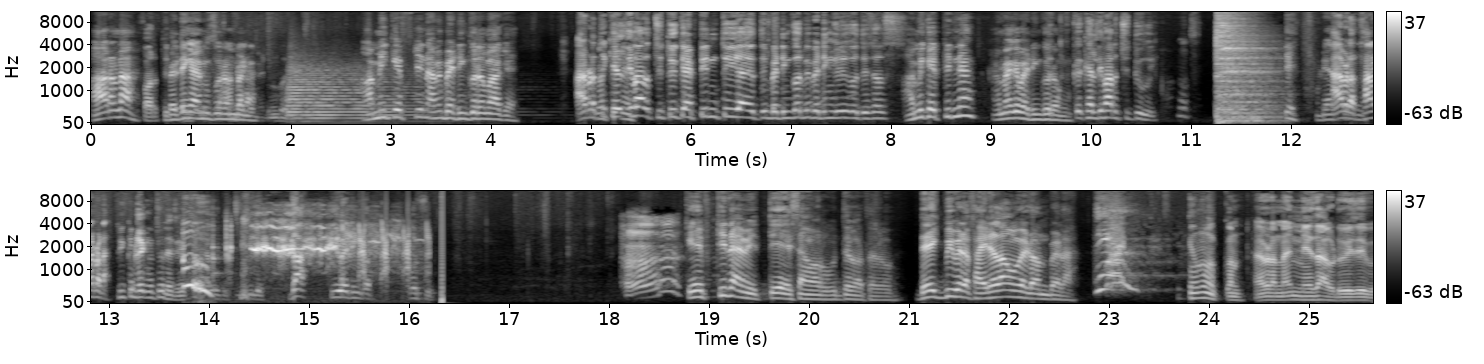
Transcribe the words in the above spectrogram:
আর না ব্যাটিং আমি করি। আমি ক্যাপ্টেন আমি ব্যাটিং করাম আগে। আর তুই খেলতে পারছিস তুই ক্যাপ্টেন তুই তুই ব্যাটিং করবি ব্যাটিং করতেছস আমি ক্যাপ্টেন না আমি আগে ব্যাটিং করাম খেলতে পারছিস তুই? আর বেটা থার বেটা তুই কি ব্যাটিং চলে যা তুই ব্যাটিং কর ক্যাপ্টেন আমি তেস আমার বুদ্ধি কথা রো। দেখবি বেড়া ফাইনাল আমার বেড়া। কেমন কোন নাই মেজা আউট হয়ে যাইব।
